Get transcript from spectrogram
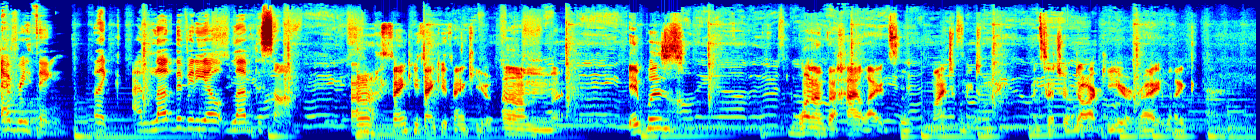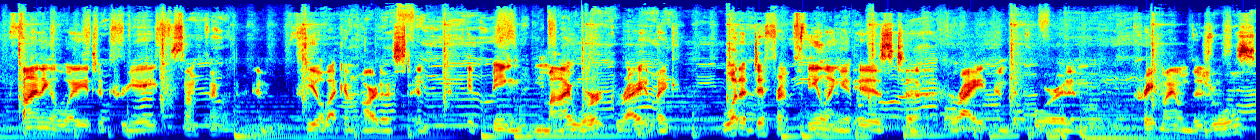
everything. Like, I love the video, love the song. Oh, thank you, thank you, thank you. Um, it was one of the highlights of my 2020 in such a dark year, right? Like finding a way to create something and feel like an artist and it being my work, right? Like what a different feeling it is to write and record and create my own visuals.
